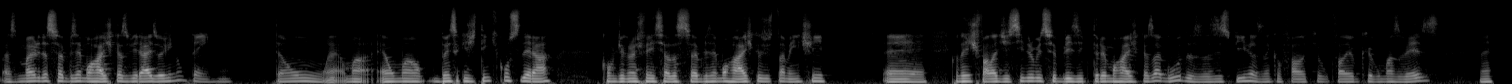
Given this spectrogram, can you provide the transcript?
As maioria das febres hemorrágicas virais hoje não tem, né? Então, é uma, é uma doença que a gente tem que considerar como diagnóstico diferencial das febres hemorrágicas, justamente é, quando a gente fala de síndromes febris ictorohemorrágicas agudas, as esfirras, né, que eu falo que eu falei aqui algumas vezes, né?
